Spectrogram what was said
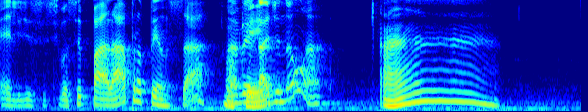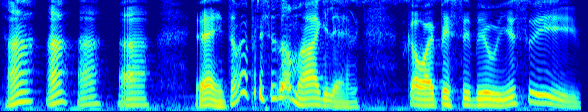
Ele disse: se você parar pra pensar, na verdade não há. Ah. Ah, ah, ah, ah. É, então é preciso amar, Guilherme. O Kawhi percebeu isso e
